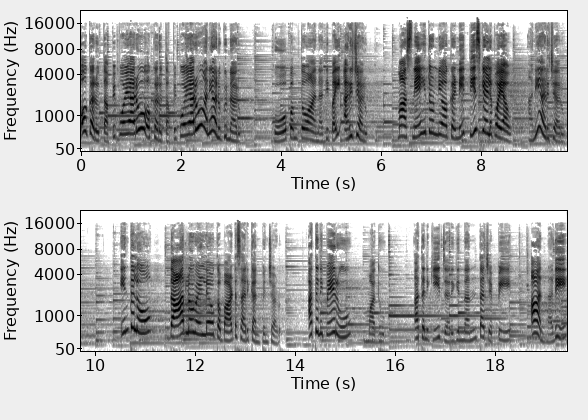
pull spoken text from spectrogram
ఒకరు తప్పిపోయారు ఒకరు తప్పిపోయారు అని అనుకున్నారు. కోపంతో ఆ నదిపై అరిచారు. మా స్నేహితుణ్ణి ఒకణ్ణి తీసుకెళ్ళిపోయావు అని అరిచారు. ఇంతలో దారిలో వెళ్ళే ఒక బాటసారి కనిపించాడు. అతని పేరు మధు. అతనికి జరిగిందంతా చెప్పి ఆ నది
